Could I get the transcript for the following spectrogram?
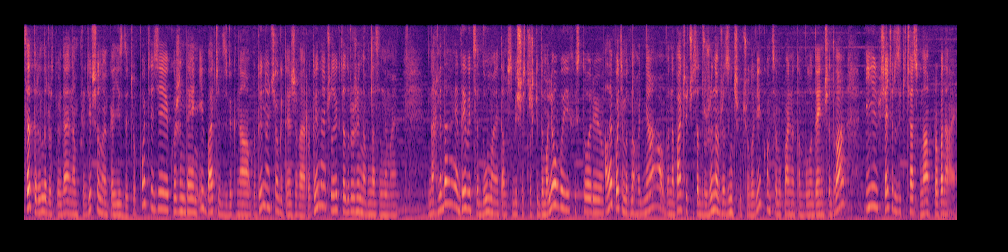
Це трилер розповідає нам про дівчину, яка їздить у потязі кожен день і бачить з вікна будиночок, де живе родина, чоловік та дружина. Вона за ними наглядає, дивиться, думає, там собі щось трошки домальовує їх історію. Але потім одного дня вона бачить, що ця дружина вже з іншим чоловіком. Це буквально там було день чи два, і ще через який час вона пропадає.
